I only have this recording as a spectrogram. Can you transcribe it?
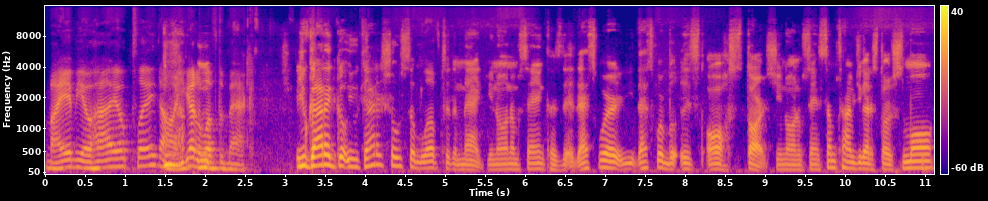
Miami, Ohio play? No, you got to love the Mac. You gotta go. You gotta show some love to the Mac. You know what I'm saying? Because that's where that's where it all starts. You know what I'm saying? Sometimes you gotta start small,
